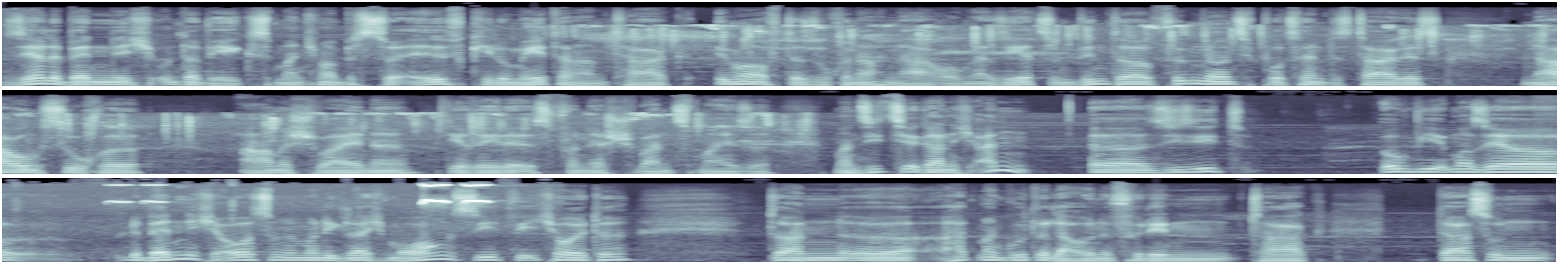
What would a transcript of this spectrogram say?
sehr lebendig unterwegs, manchmal bis zu 11 Kilometern am Tag, immer auf der Suche nach Nahrung. Also jetzt im Winter 95 Prozent des Tages Nahrungssuche, arme Schweine. Die Rede ist von der Schwanzmeise. Man sieht sie ihr gar nicht an. Äh, sie sieht irgendwie immer sehr lebendig aus und wenn man die gleich morgens sieht, wie ich heute, dann äh, hat man gute Laune für den Tag. Da es so ein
